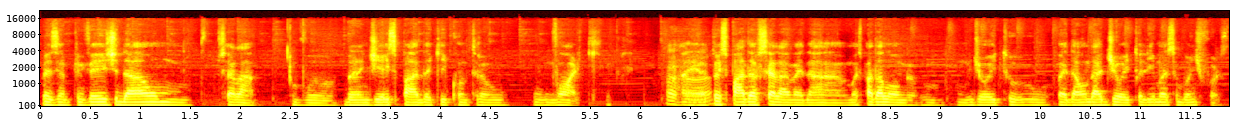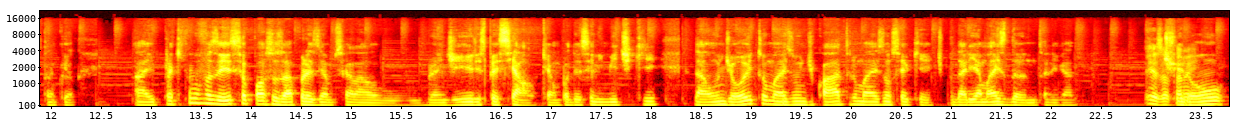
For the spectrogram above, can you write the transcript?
Por exemplo, em vez de dar um. Sei lá, vou brandir a espada aqui contra o, um orc. Uhum. Aí a tua espada, sei lá, vai dar uma espada longa, um de 8, vai dar um dado de 8 ali, mas é bom de força, tranquilo. Aí, pra que eu vou fazer isso eu posso usar, por exemplo, sei lá, o Brandir especial, que é um poder sem limite que dá um de 8, mais um de 4, mais não sei o que. Tipo, daria mais dano, tá ligado? Exatamente. Tirou,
